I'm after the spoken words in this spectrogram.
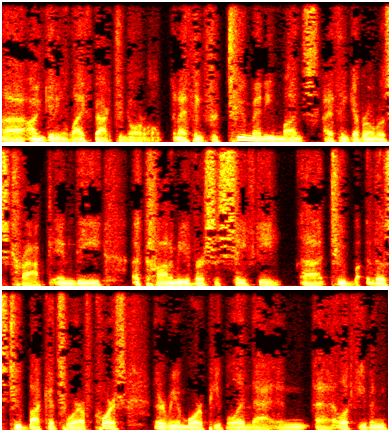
uh, on getting life back to normal. And I think for too many months, I think everyone was trapped in the economy versus safety, uh, two, those two buckets where of course there will be more people in that. And, uh, look, even,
